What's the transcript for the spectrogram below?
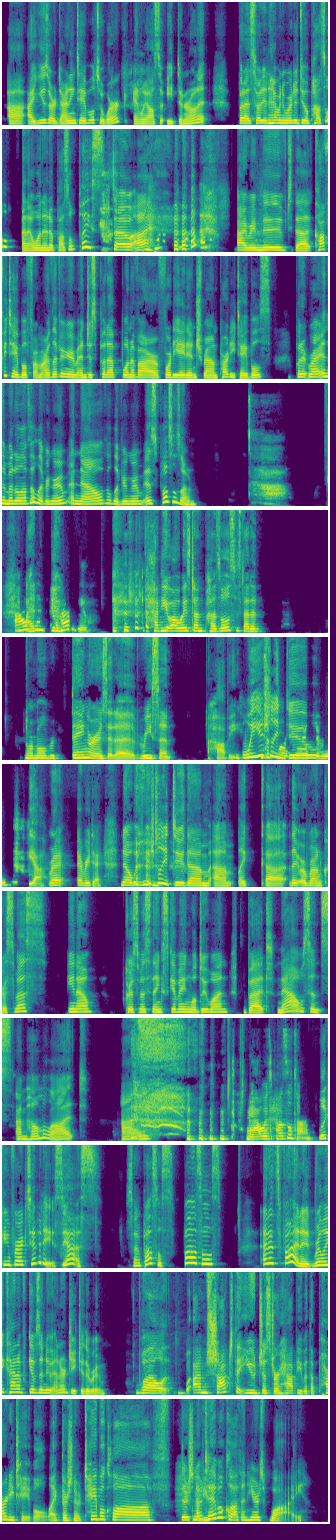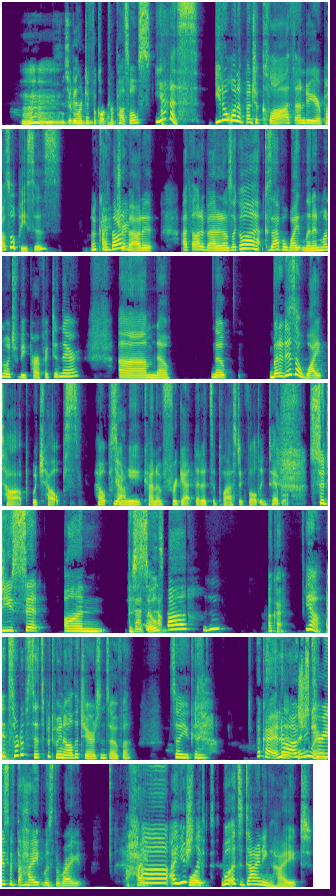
uh, I use our dining table to work and we also eat dinner on it. But I, so I didn't have anywhere to do a puzzle and I wanted a puzzle place. So I I removed the coffee table from our living room and just put up one of our 48 inch round party tables, put it right in the middle of the living room. And now the living room is puzzle zone. I I- am so have- proud of you. Have you always done puzzles? Is that a normal thing or is it a recent hobby? We usually do, yeah, right, every day. No, we usually do them um, like uh, they around Christmas, you know, Christmas, Thanksgiving, we'll do one. But now, since I'm home a lot, I'm Now it's puzzle time. looking for activities. Yes. So puzzles, puzzles. And it's fun. It really kind of gives a new energy to the room. Well, I'm shocked that you just are happy with a party table. Like there's no tablecloth. There's no you- tablecloth, and here's why. Hmm. Is it more difficult for puzzles? Yes. You don't want a bunch of cloth under your puzzle pieces. Okay. I thought true. about it. I thought about it. I was like, oh, because I have a white linen one, which would be perfect in there. Um, no, nope. But it is a white top, which helps. Helps Yeah. me kind of forget that it's a plastic folding table. So do you sit on the That does help. sofa? Mhm. Okay. Yeah, it sort of sits between all the chairs and sofa, so you can. Okay. No, Sit I was just curious if the Mhm. height was the right height. Uh, I usually it's- well, it's dining height.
